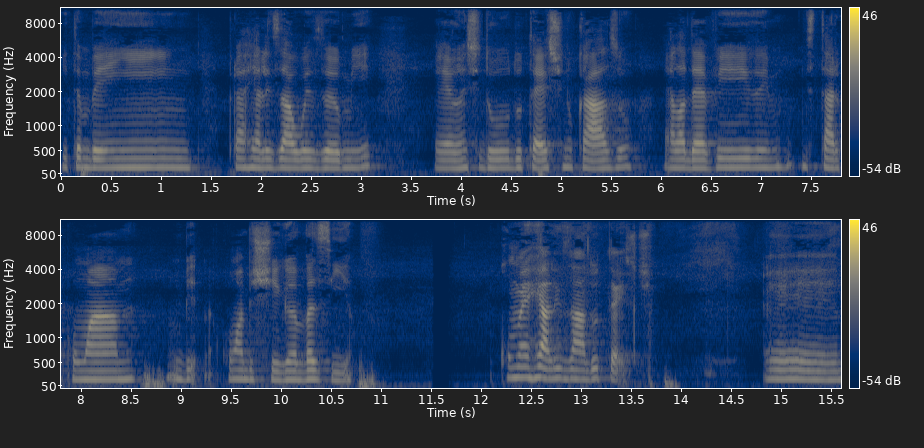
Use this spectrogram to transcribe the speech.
E também para realizar o exame, é, antes do, do teste, no caso, ela deve estar com a, com a bexiga vazia. Como é realizado o teste? É,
